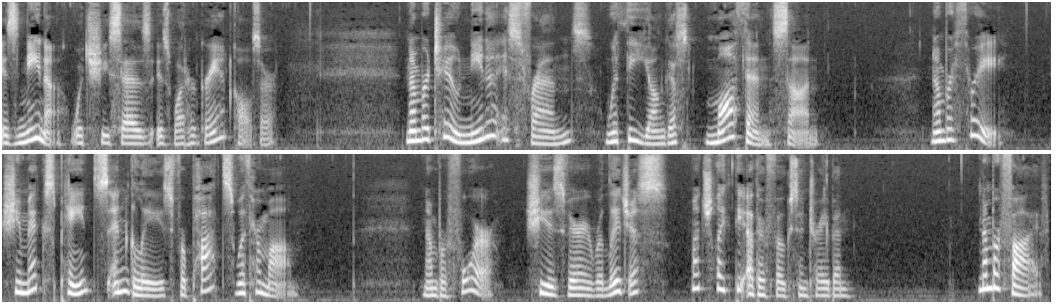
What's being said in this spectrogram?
is Nina, which she says is what her grand calls her. Number two, Nina is friends with the youngest Mauthen son. Number three, she mixes paints and glaze for pots with her mom. Number four, she is very religious, much like the other folks in Trebon. Number five,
